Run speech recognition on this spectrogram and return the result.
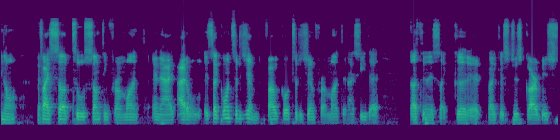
you know, if I sub to something for a month and I, I don't, it's like going to the gym. If I go to the gym for a month and I see that nothing is like good at, like it's just garbage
